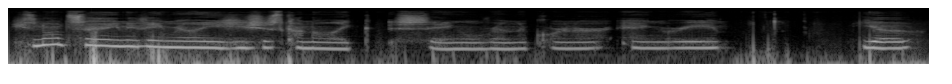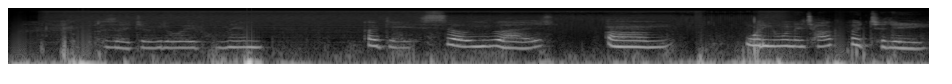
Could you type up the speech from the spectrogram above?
He's not saying anything really. He's just kind of like sitting over in the corner, angry. Yeah, because I took it away from him. Okay, so you guys, um, what do you want to talk about today?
